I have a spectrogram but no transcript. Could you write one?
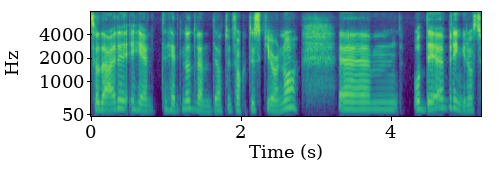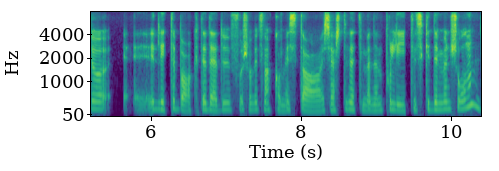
Så det er helt, helt nødvendig at vi faktisk gjør noe. Um, og det bringer oss jo eh, litt tilbake til det du for så vidt snakka om i stad, Kjersti, dette med den politiske dimensjonen.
